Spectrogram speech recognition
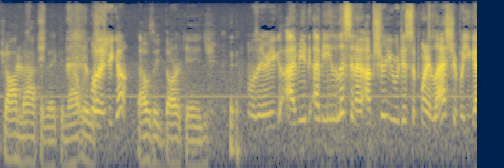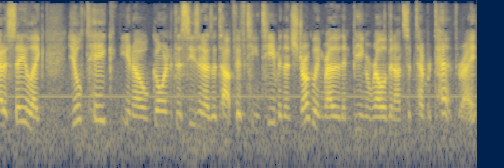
John Mackovic, and that was well. There you go. That was a dark age. Well, there you go. I mean, I mean, listen. I, am sure you were disappointed last year, but you got to say, like, you'll take, you know, going into the season as a top 15 team and then struggling rather than being irrelevant on September 10th, right?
